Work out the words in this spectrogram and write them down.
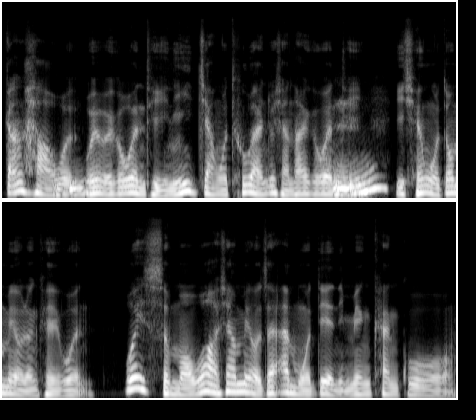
刚好我、嗯、我有一个问题，你一讲，我突然就想到一个问题，嗯、以前我都没有人可以问，为什么我好像没有在按摩店里面看过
